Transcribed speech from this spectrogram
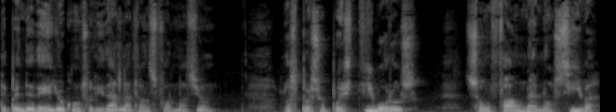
Depende de ello consolidar la transformación. Los presupuestívoros son fauna nociva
